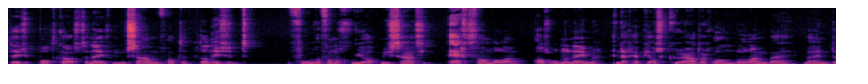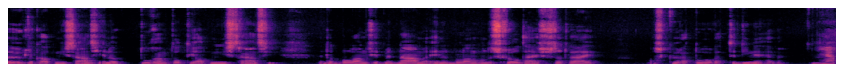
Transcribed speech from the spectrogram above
deze podcast dan even moet samenvatten, dan is het voeren van een goede administratie echt van belang als ondernemer. En daar heb je als curator gewoon belang bij, bij een deugdelijke administratie en ook toegang tot die administratie. En dat belang zit met name in het belang van de schuldeisers dat wij als curatoren te dienen hebben. Ja.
